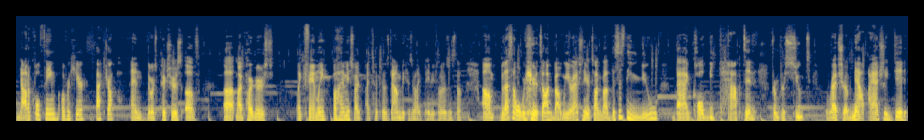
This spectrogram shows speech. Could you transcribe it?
nautical theme over here, backdrop. And there was pictures of uh, my partner's like family behind me, so I, I, took those down because they're like baby photos and stuff. Um, but that's not what we're here to talk about. We are actually here to talk about this is the new bag called the Captain from Pursuit Retro. Now, I actually did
